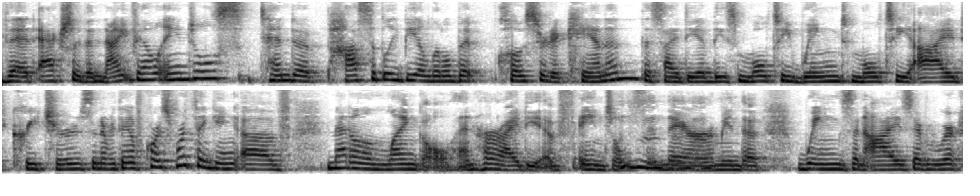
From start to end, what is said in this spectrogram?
that actually the Night Vale angels tend to possibly be a little bit closer to canon. This idea of these multi winged, multi eyed creatures and everything. Of course, we're thinking of Madeleine L'Engle and her idea of angels mm-hmm, in there. Mm-hmm. I mean, the wings and eyes everywhere.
